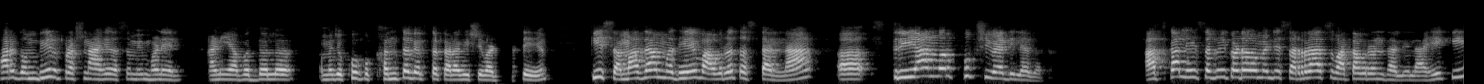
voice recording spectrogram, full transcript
फार गंभीर प्रश्न आहे असं मी म्हणेन आणि याबद्दल म्हणजे खूप खंत व्यक्त करावीशी वाटते, की समाजामध्ये वावरत असताना स्त्रियांवर खूप शिव्या दिल्या जातात. आजकाल हे सगळीकडं म्हणजे सर्रास वातावरण झालेलं आहे, की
